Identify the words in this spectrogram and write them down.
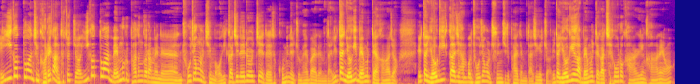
이것 또한 지금 거래가 안 터졌죠. 이것 또한 매물을 받은 거라면은 조정을 지금 어디까지 내려올지에 대해서 고민을 좀 해봐야 됩니다. 일단 여기 매물대가 강하죠. 일단 여기까지 한번 조정을 주는지를 봐야 됩니다. 아시겠죠? 일단 여기가 매물대가 최고로 강하긴 강하네요.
